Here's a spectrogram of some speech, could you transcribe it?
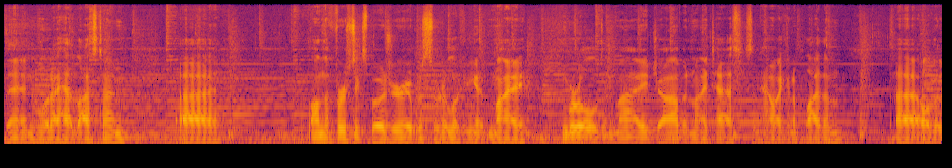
than what I had last time. Uh, on the first exposure, it was sort of looking at my world and my job and my tasks and how I can apply them, uh, all the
